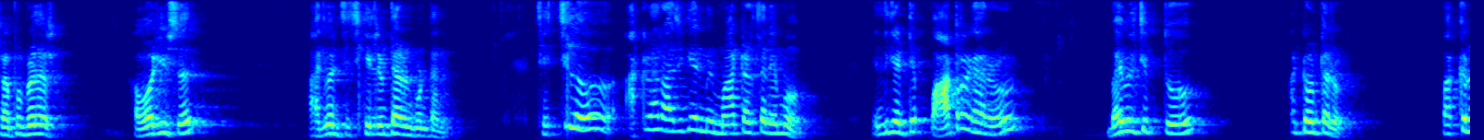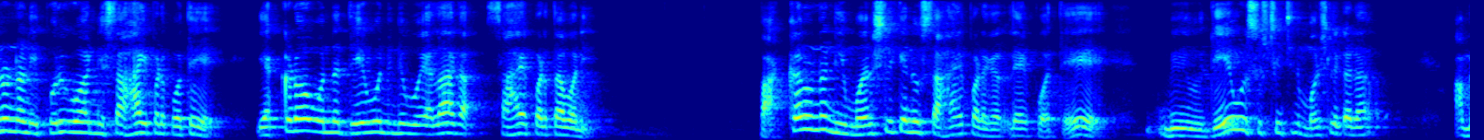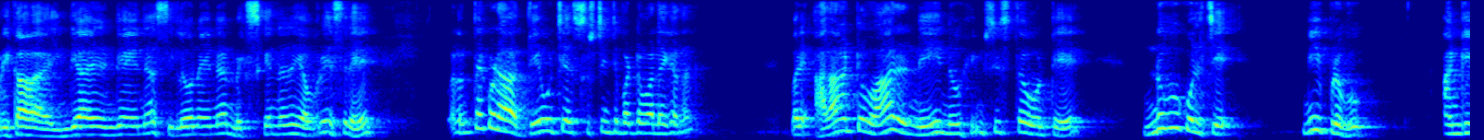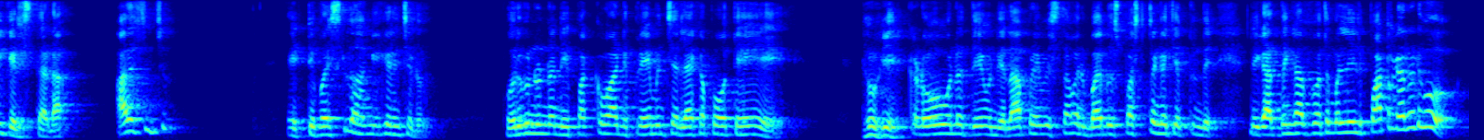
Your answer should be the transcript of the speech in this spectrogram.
Trump brother how you sir ఆదివారం చర్చికి వెళ్ళి ఉంటారు అనుకుంటాను చర్చిలో అక్కడ రాజకీయాలు మీరు మాట్లాడతారేమో. ఎందుకంటే పాటర్ గారు బైబిల్ చెప్తూ అంటూ ఉంటారు పక్కనున్న నీ పొరుగు వాడిని సహాయపడిపోతే ఎక్కడో ఉన్న దేవుణ్ణి నువ్వు ఎలాగ సహాయపడతావని పక్కనున్న నీ మనుషులకే నువ్వు సహాయపడగలేకపోతే మీ దేవుడు సృష్టించిన మనుషులు కదా. అమెరికా ఇండియా ఇండియా అయినా సిలోన్ అయినా మెక్సికన్ అయినా ఎవరైనా సరే వాళ్ళంతా కూడా దేవుడి చేసి సృష్టించబడ్డ వాళ్ళే కదా. మరి అలాంటి వారిని నువ్వు హింసిస్తూ ఉంటే నువ్వు కొలిచే నీ ప్రభు అంగీకరిస్తాడా? ఆలోచించు. ఎట్టి పరిస్థితుల్లో అంగీకరించడు. పొరుగునున్న నీ పక్కవాడిని ప్రేమించలేకపోతే నువ్వు ఎక్కడో ఉన్న దేవుణ్ణి ఎలా ప్రేమిస్తావని బైబిల్ స్పష్టంగా చెప్తుంది. నీకు అర్థం కాకపోతే మళ్ళీ పాటలు కన్నాడు అడుగు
